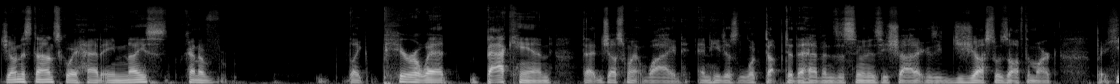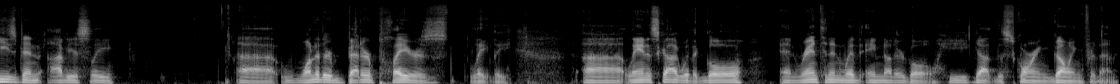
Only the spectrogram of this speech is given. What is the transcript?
Joonas Donskoi had a nice kind of like pirouette backhand that just went wide, and he just looked up to the heavens as soon as he shot it because he just was off the mark. But he's been obviously uh, one of their better players lately. Uh, Landeskog with a goal and Rantanen with another goal. He got the scoring going for them.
